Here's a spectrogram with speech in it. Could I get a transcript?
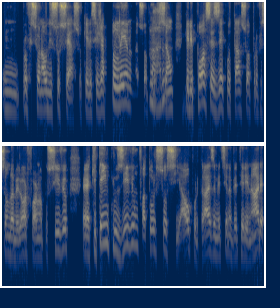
um profissional de sucesso, que ele seja pleno na sua profissão, claro. que ele possa executar a sua profissão da melhor forma possível, é, que tem inclusive um fator social por trás. A medicina veterinária,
